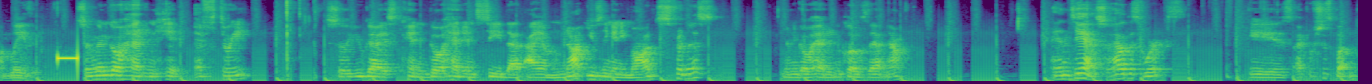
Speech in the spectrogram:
I'm lazy. So I'm going to go ahead and hit F3 so you guys can go ahead and see that I am not using any mods for this. I'm going to go ahead and close that now. And yeah, so how this works is I push this button,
